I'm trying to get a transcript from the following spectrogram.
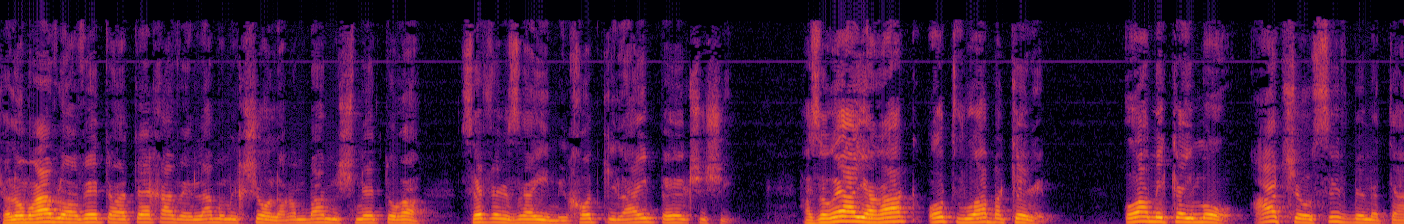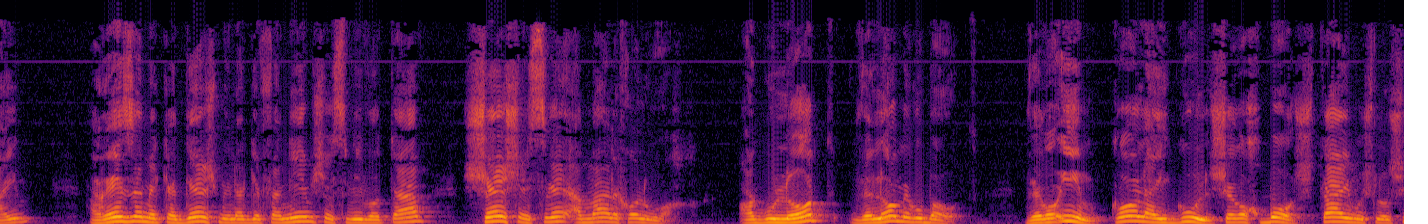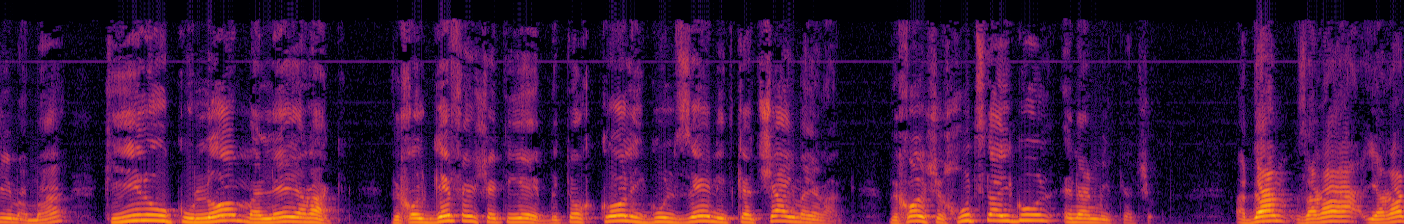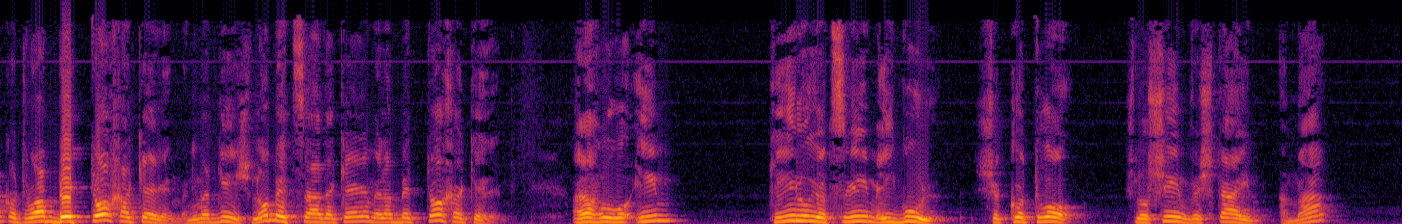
שלום רב לא אוהב את תורתך ואין למה מכשול, הרמב"ם משנה תורה, ספר זרעים, הלכות כלאיים, פרק שישי. הזורע ירק או תבואה בכרם, או המקיימו עד שהוסיף במאתיים, הרי זה מקדש מן הגפנים שסביבותיו שש עשרה אמה לכל רוח, עגולות ולא מרובעות, ורואים כל העיגול שרוחבו שתיים ושלושים אמה, כאילו הוא כולו מלא ירק, וכל גפן שתהיה בתוך כל עיגול זה נתקדשה עם הירק, וכל שחוץ לעיגול אינן מתקדשות. אדם זרע ירק או תבואה בתוך הכרם, אני מדגיש, לא בצד הכרם אלא בתוך הכרם. אנחנו רואים כאילו יוצרים עיגול שקוטרו 32 אמה,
